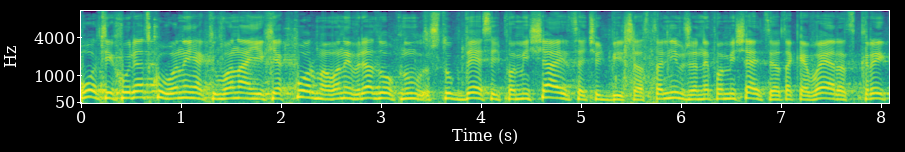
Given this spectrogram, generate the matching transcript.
От їх у рядку, вони як, вона їх як корме, вони в рядок ну, штук 10 поміщаються чуть більше, остальні вже не поміщаються. Отаке верес, крик.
